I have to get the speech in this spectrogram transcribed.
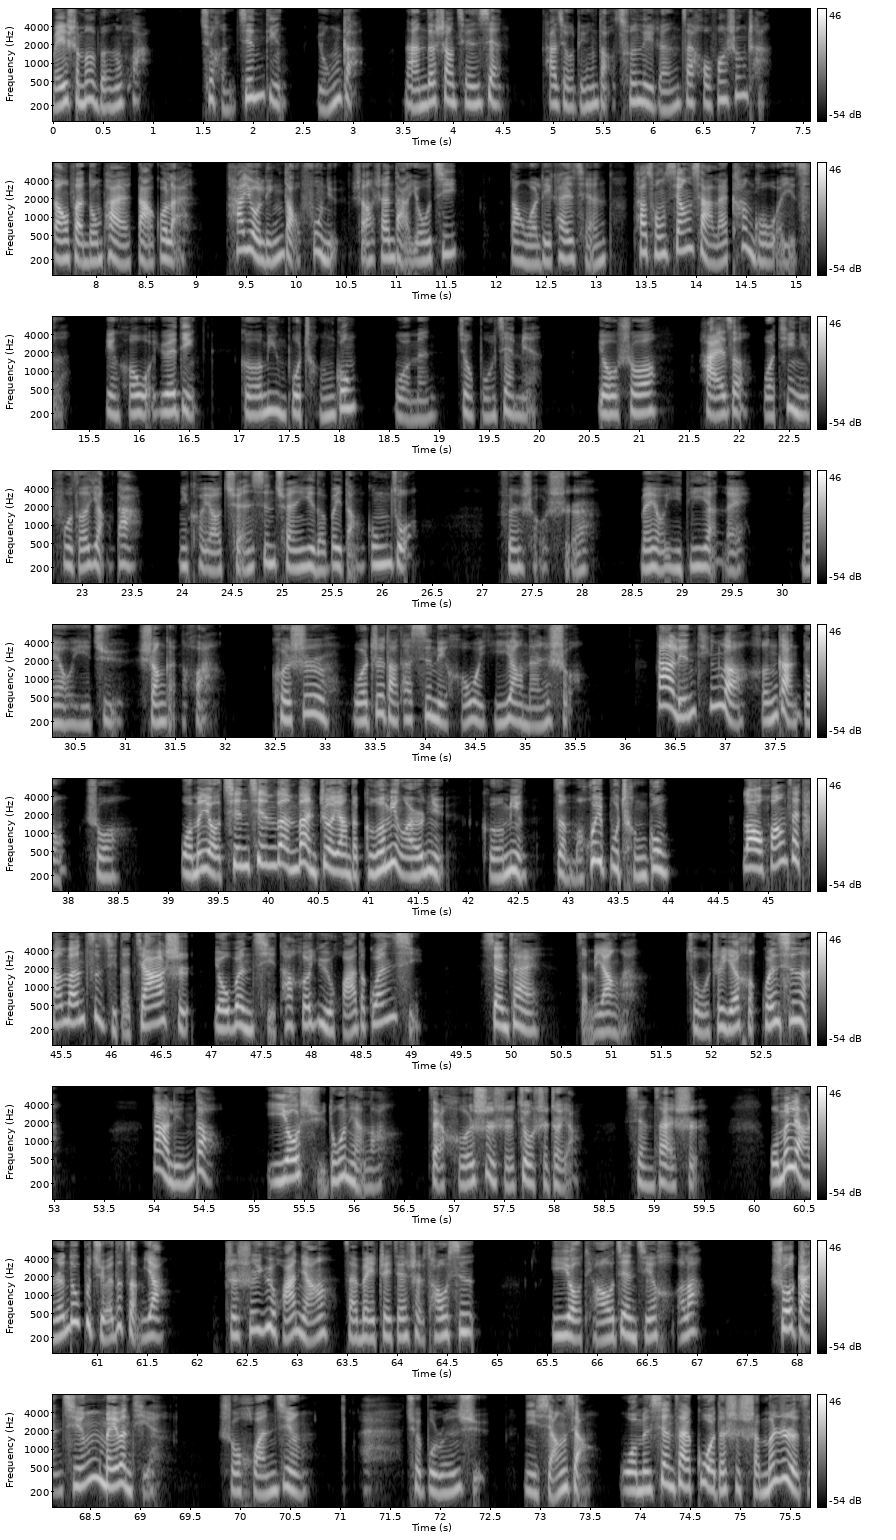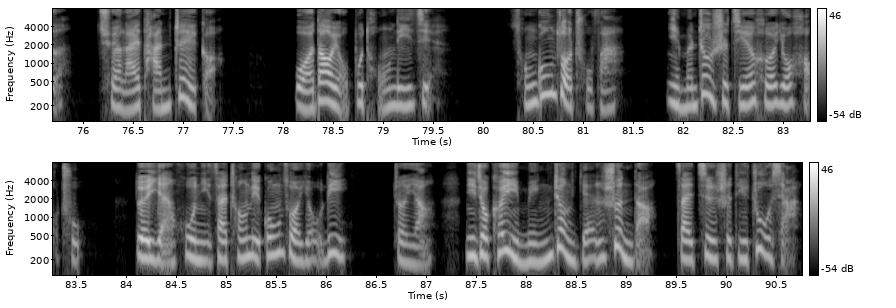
没什么文化，却很坚定勇敢。男的上前线，他就领导村里人在后方生产；当反动派打过来，他又领导妇女上山打游击。当我离开前，他从乡下来看过我一次，并和我约定：革命不成功，我们就不见面。又说：“孩子，我替你负责养大，你可要全心全意地为党工作。”分手时，没有一滴眼泪。没有一句伤感的话，可是我知道他心里和我一样难舍。大林听了很感动，说：“我们有千千万万这样的革命儿女，革命怎么会不成功？”老黄在谈完自己的家事，又问起他和玉华的关系，现在怎么样啊？组织也很关心啊。大林道：“已有许多年了，在合适时就是这样，现在是。”我们两人都不觉得怎么样，只是玉华娘在为这件事操心，已有条件结合了。说感情没问题，说环境，哎，却不允许。你想想，我们现在过的是什么日子，却来谈这个，我倒有不同理解。从工作出发，你们正是结合有好处，对掩护你在城里工作有利，这样你就可以名正言顺的。在进士第住下，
